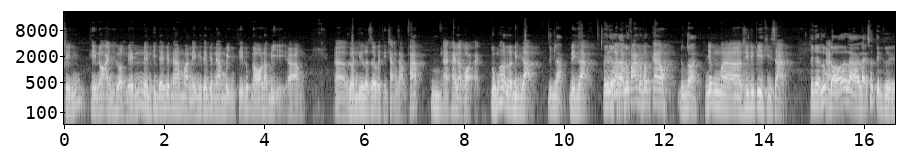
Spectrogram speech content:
chính thì nó ảnh hưởng đến nền kinh tế Việt Nam mà nền kinh tế Việt Nam mình thì lúc đó là bị ờ, ờ, gần như là rơi vào tình trạng giảm phát. Ừ, Đấy, hay là gọi đúng hơn là đình lạm. Đình lạm. Đình lạm. Tôi tức nhớ là lạm lúc- phát nó vẫn cao. Đúng rồi. Nhưng mà GDP thì giảm. Tôi nhớ lúc Dạ. đó là lãi suất tiền gửi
